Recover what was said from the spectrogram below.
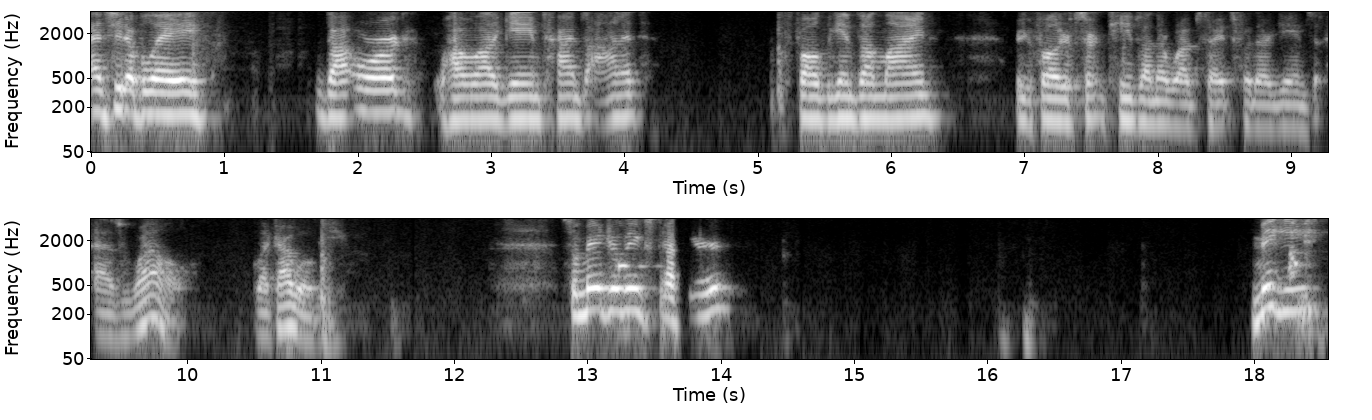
NCAA.org will have a lot of game times on it. To follow the games online, or you can follow your certain teams on their websites for their games as well, like I will be. So, major league stuff here. Miggy,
